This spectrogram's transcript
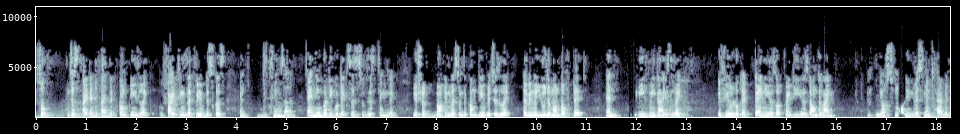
So just identify the companies like five things that we have discussed and the things are anybody could access to this thing like you should not invest in the company which is like having a huge amount of debt and believe me guys like if you look at 10 years or 20 years down the line your small investment habit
